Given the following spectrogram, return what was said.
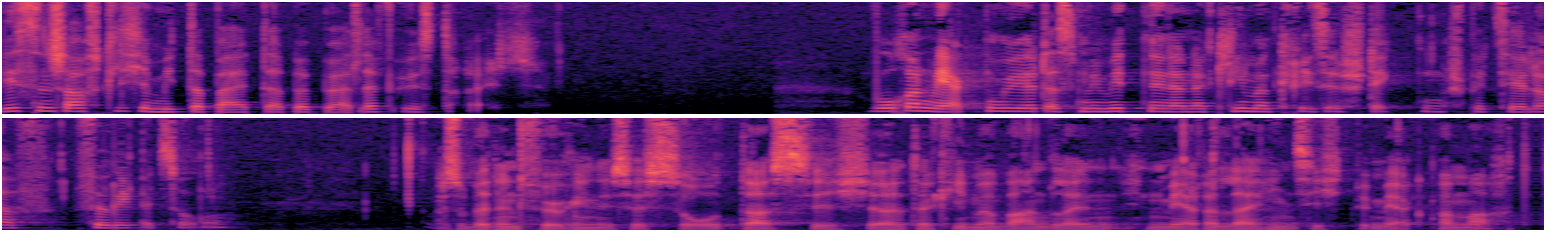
wissenschaftlicher Mitarbeiter bei BirdLife Österreich. Woran merken wir, dass wir mitten in einer Klimakrise stecken, speziell auf Vögel bezogen? Also bei den Vögeln ist es so, dass sich äh, der Klimawandel in, in mehrerlei Hinsicht bemerkbar macht.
